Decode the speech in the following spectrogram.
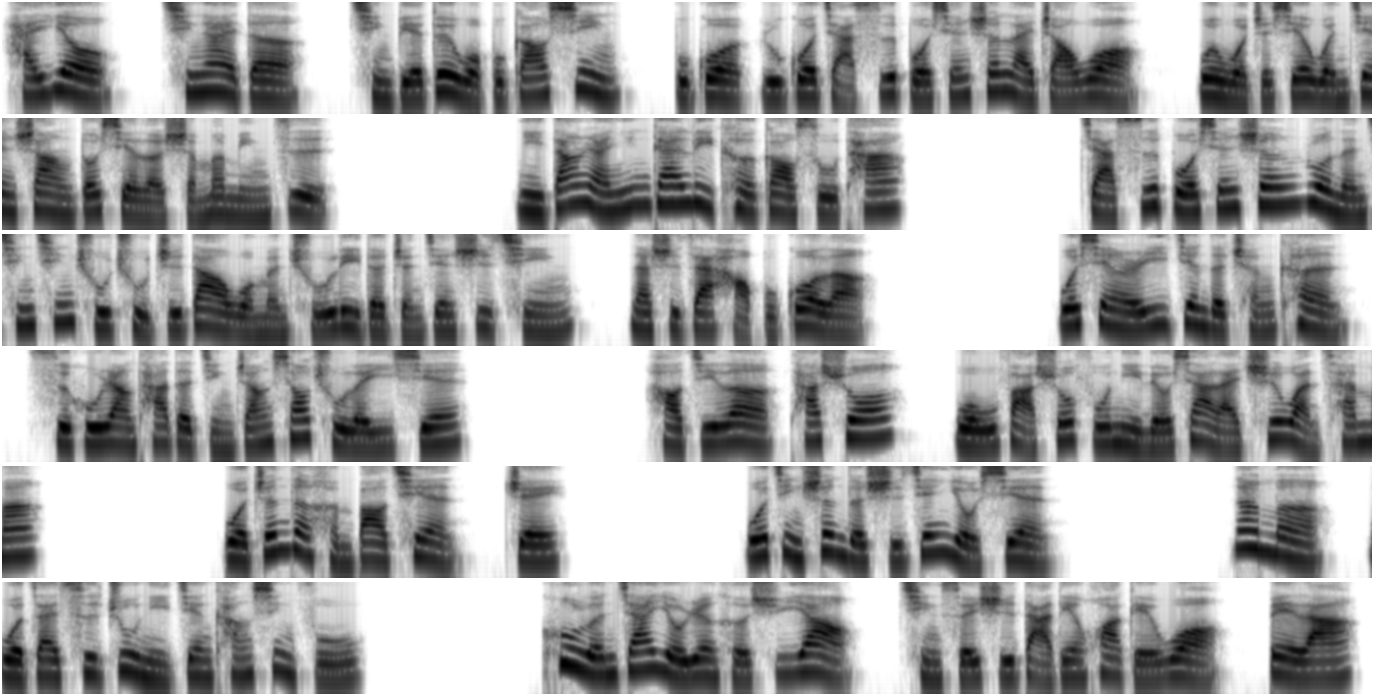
还有，亲爱的，请别对我不高兴。不过，如果贾斯伯先生来找我，问我这些文件上都写了什么名字，你当然应该立刻告诉他。贾斯伯先生若能清清楚楚知道我们处理的整件事情，那是再好不过了。我显而易见的诚恳，似乎让他的紧张消除了一些。好极了，他说：“我无法说服你留下来吃晚餐吗？”我真的很抱歉，J。我仅剩的时间有限。那么，我再次祝你健康幸福。库伦家有任何需要，请随时打电话给我，贝拉。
